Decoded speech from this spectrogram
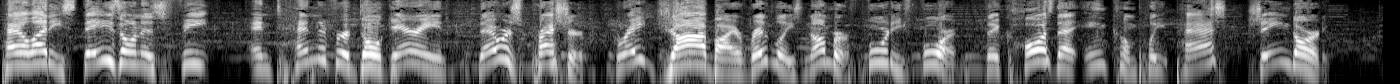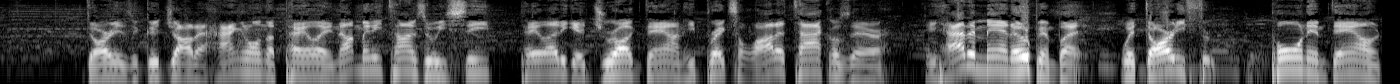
Paoletti stays on his feet, intended for Dolgarian. There was pressure. Great job by Ridley's number 44. They caused that incomplete pass. Shane Darty. Darty does a good job of hanging on the Pele. Not many times do we see Paoletti get drugged down. He breaks a lot of tackles there. He had a man open, but with Darty th- pulling him down,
